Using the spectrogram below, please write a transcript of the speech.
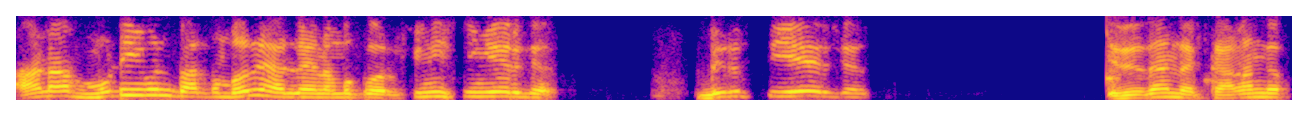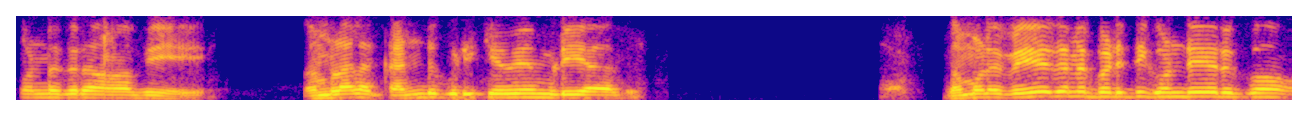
ஆனா முடிவுன்னு பார்க்கும்போது அதுல நமக்கு ஒரு பினிஷிங்கே இருக்கு. திருப்தியே இருக்காது. இதுதான் இந்த கலங்க பண்ணுகிற ஆவி. நம்மளால கண்டுபிடிக்கவே முடியாது. நம்மளை வேதனைப்படுத்தி கொண்டே இருக்கும்.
